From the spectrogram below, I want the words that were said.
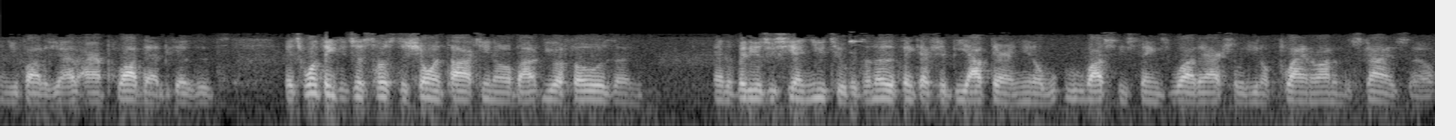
in ufology. I, I applaud that because it's it's one thing to just host a show and talk you know about UFOs and and the videos you see on YouTube. It's another thing to actually be out there and you know watch these things while they're actually you know flying around in the sky. So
